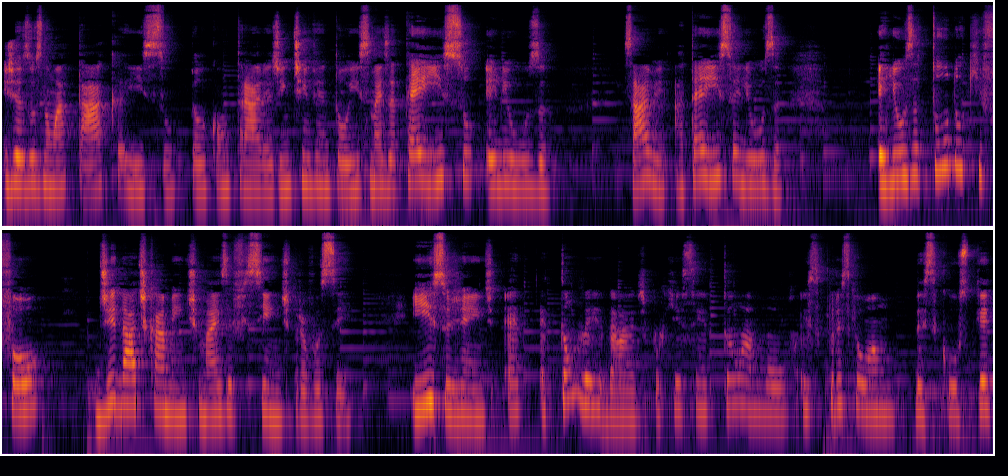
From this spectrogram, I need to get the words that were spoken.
E Jesus não ataca isso, pelo contrário, a gente inventou isso, mas até isso ele usa. Sabe? Até isso ele usa. Ele usa tudo o que for didaticamente mais eficiente para você. E isso, gente, é, é, tão verdade, porque assim, é tão amor. Isso, por isso que eu amo desse curso, porque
